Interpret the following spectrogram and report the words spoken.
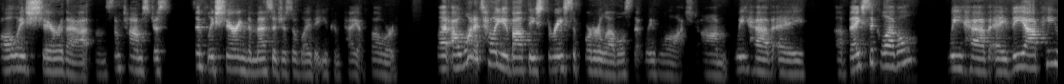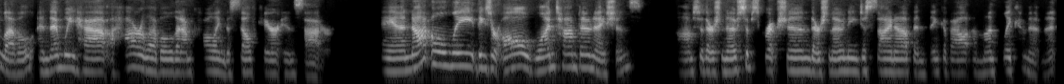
always share that. Um, sometimes just simply sharing the message is a way that you can pay it forward. But I want to tell you about these three supporter levels that we've launched. Um, we have a, a basic level, we have a VIP level, and then we have a higher level that I'm calling the self care insider. And not only, these are all one time donations. Um, so there's no subscription, there's no need to sign up and think about a monthly commitment.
